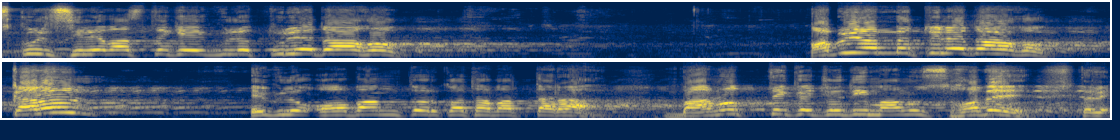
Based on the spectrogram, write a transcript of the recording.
স্কুল সিলেবাস থেকে এগুলো তুলে দেওয়া হোক, অবিলম্বে তুলে দেওয়া হোক। কারণ এগুলো অবান্তর কথাবার্তারা। বানর থেকে যদি মানুষ হবে, তাহলে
